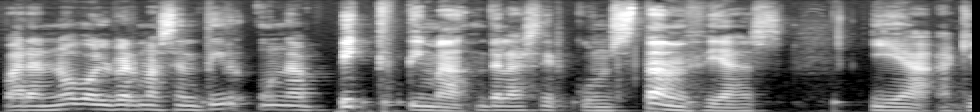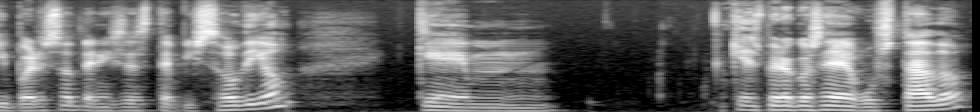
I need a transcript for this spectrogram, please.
para no volverme a sentir una víctima de las circunstancias. Y aquí por eso tenéis este episodio que, mm, que espero que os haya gustado.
